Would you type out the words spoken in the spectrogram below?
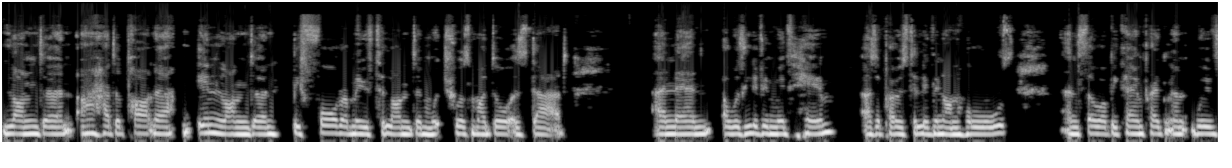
London, I had a partner in London before I moved to London, which was my daughter's dad. And then I was living with him as opposed to living on halls. And so I became pregnant with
